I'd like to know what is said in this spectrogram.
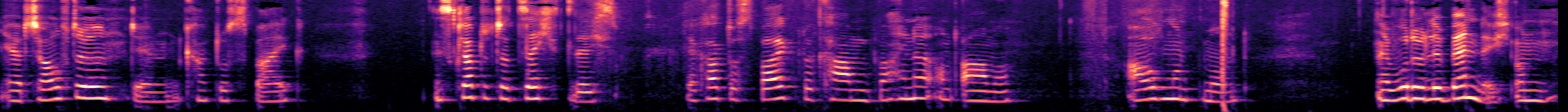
Er taufte den Kaktus Spike. Es klappte tatsächlich. Der Kaktus Spike bekam Beine und Arme, Augen und Mund. Er wurde lebendig und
